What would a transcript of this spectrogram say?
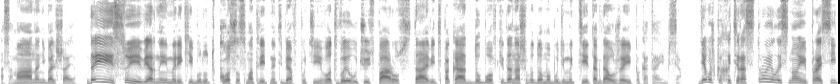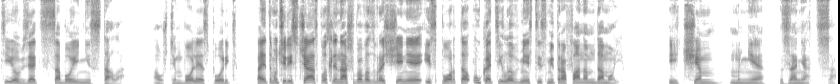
а сама она небольшая. Да и суеверные моряки будут косо смотреть на тебя в пути. Вот выучусь парус ставить, пока от Дубовки до нашего дома будем идти, тогда уже и покатаемся». Девушка хоть и расстроилась, но и просить ее взять с собой не стала. А уж тем более спорить. Поэтому через час после нашего возвращения из порта укатила вместе с Митрофаном домой. «И чем мне заняться?»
